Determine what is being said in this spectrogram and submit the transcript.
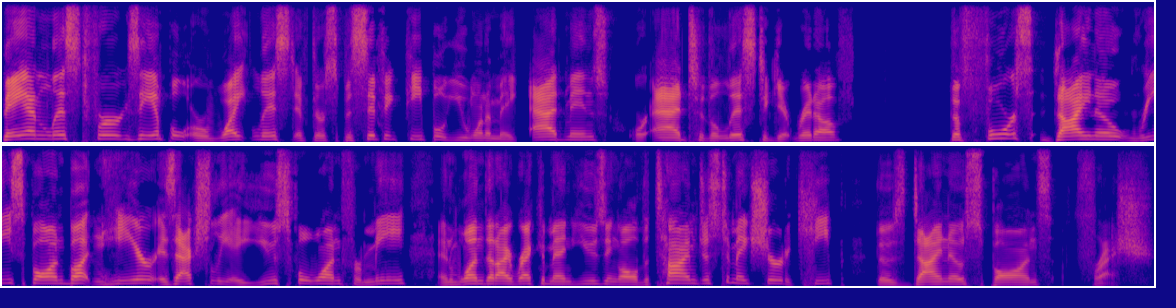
Ban list, for example, or whitelist if there's specific people you want to make admins or add to the list to get rid of. The Force Dino respawn button here is actually a useful one for me and one that I recommend using all the time just to make sure to keep those dino spawns fresh.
